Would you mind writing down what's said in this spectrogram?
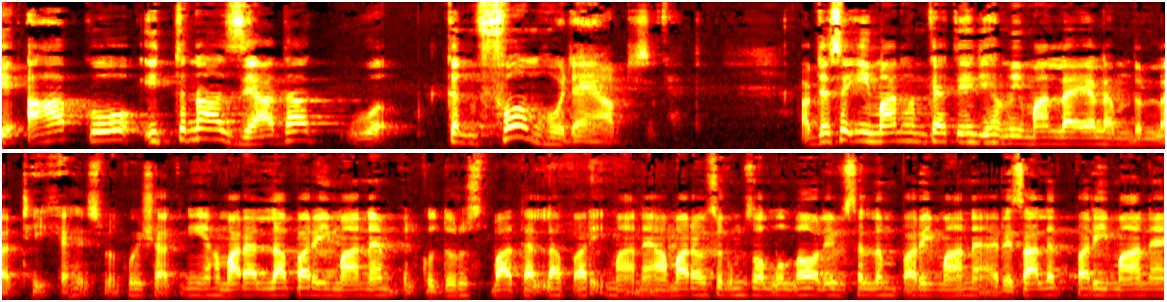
کہ آپ کو اتنا زیادہ کنفرم ہو جائیں آپ جسے کہتے ہیں۔ اب جیسے ایمان ہم کہتے ہیں جی ہم ایمان لائے الحمد للہ ٹھیک ہے، اس میں کوئی شک نہیں ہے۔ ہمارا اللہ پر ایمان ہے، بالکل درست بات ہے، اللہ پر ایمان ہے۔ ہمارا حسکم صلی اللہ علیہ وسلم پر ایمان ہے، رسالت پر ایمان ہے،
